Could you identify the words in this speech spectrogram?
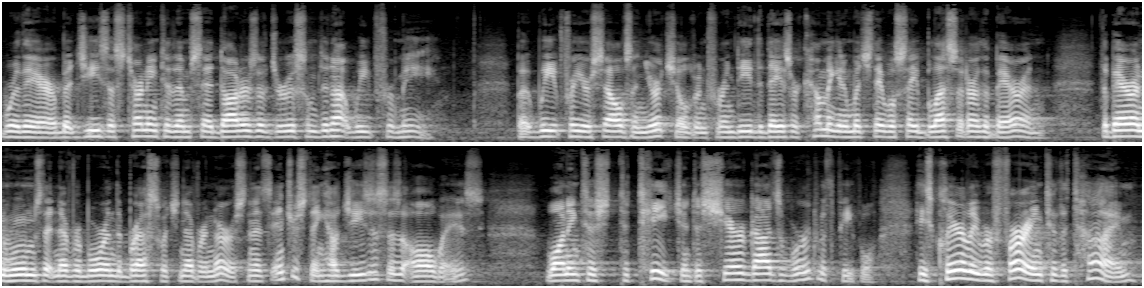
were there. But Jesus, turning to them, said, Daughters of Jerusalem, do not weep for me but weep for yourselves and your children, for indeed the days are coming in which they will say, Blessed are the barren, the barren wombs that never bore, and the breasts which never nursed. And it's interesting how Jesus is always wanting to, to teach and to share God's word with people. He's clearly referring to the time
